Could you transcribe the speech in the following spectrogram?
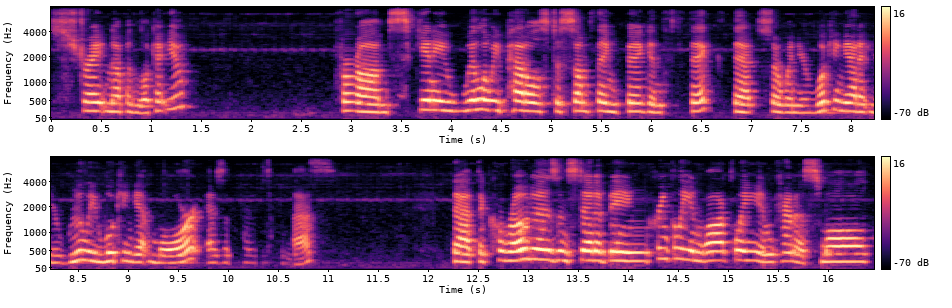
straighten up and look at you. From skinny, willowy petals to something big and thick that so when you're looking at it, you're really looking at more as opposed to less. That the coronas, instead of being crinkly and waggly and kind of small,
